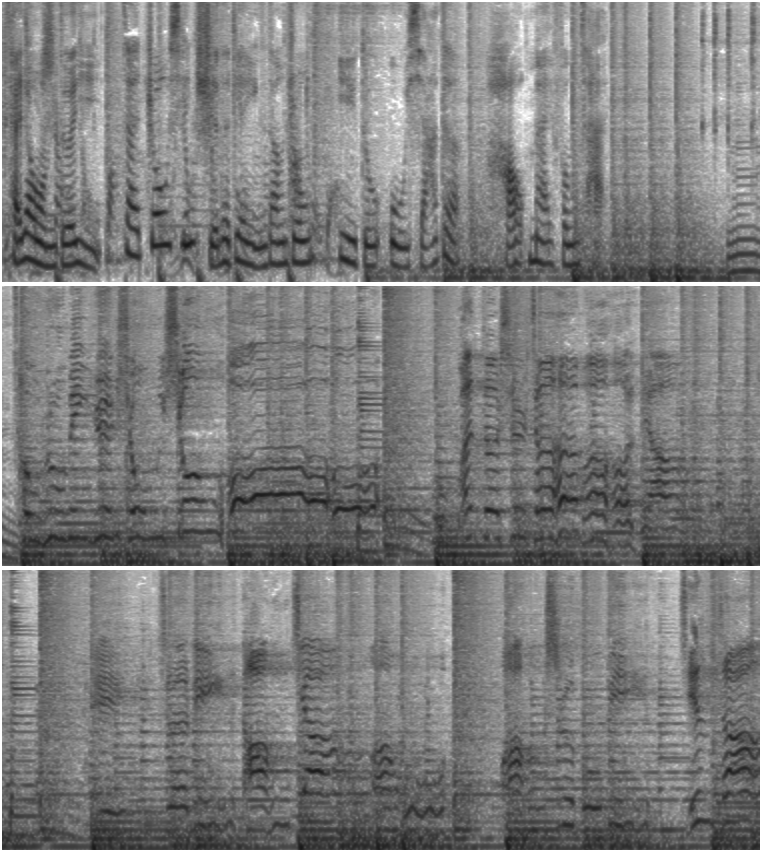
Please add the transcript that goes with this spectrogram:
才让我们得以在周星驰的电影当中一睹武侠的豪迈风采。投入命运熊熊火，不管得失怎么量，陪着你当江湖，往事不必紧张。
